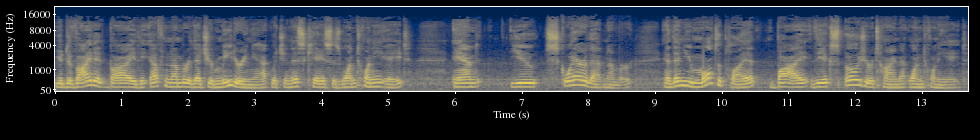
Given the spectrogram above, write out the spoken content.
you divide it by the f number that you're metering at, which in this case is 128, and you square that number, and then you multiply it by the exposure time at 128.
